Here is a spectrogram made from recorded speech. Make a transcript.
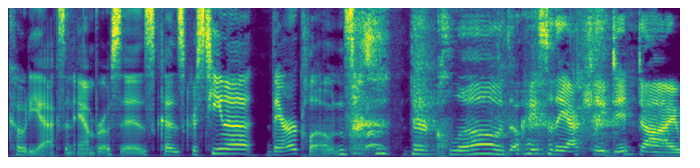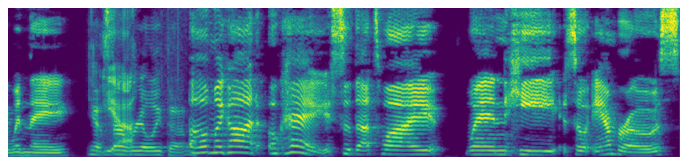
Kodiaks and Ambroses because Christina, they're clones. They're clones. Okay, so they actually did die when they. yes, Yeah. they're really dead. Oh my god. Okay, so that's why when he. So Ambrose.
